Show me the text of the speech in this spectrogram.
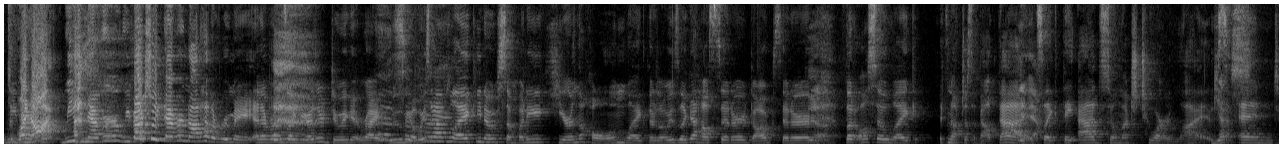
We've why never- not? We've never, we've actually never not had a roommate, and everyone's like, "You guys are doing it right." That's we so always funny. have like, you know, somebody here in the home. Like, there's always like a house sitter, dog sitter, Yeah. but also like, it's not just about that. Yeah, it's like they add so much to our lives. Yes. and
